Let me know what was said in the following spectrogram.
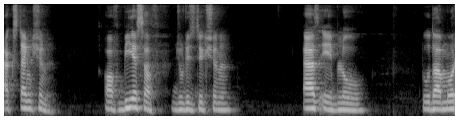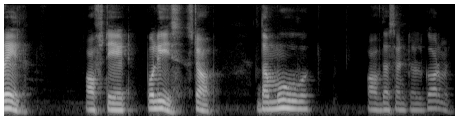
extension of bsf jurisdiction as a blow to the morale of state police. Stop. The move of the central government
